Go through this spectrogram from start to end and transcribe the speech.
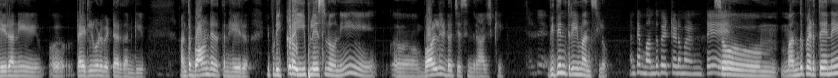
హెయిర్ అని టైటిల్ కూడా పెట్టారు దానికి అంత బాగుండేది అతని హెయిర్ ఇప్పుడు ఇక్కడ ఈ ప్లేస్లోని బాల్డ్ హెడ్ వచ్చేసింది రాజ్కి. విత్ ఇన్ త్రీ మంత్స్లో అంటే మందు పెట్టడం అంటే సో మందు పెడితేనే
